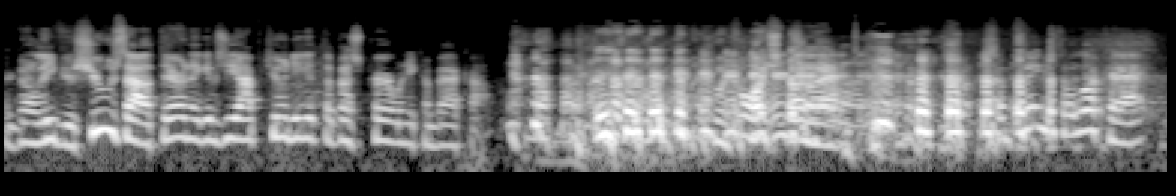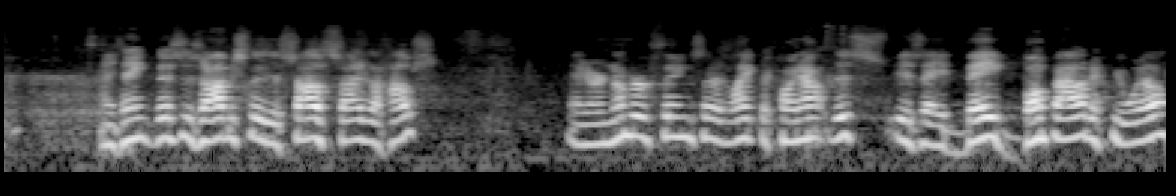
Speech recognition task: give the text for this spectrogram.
You're going to leave your shoes out there, and it gives you the opportunity to get the best pair when you come back out. We've always done that. Some things to look at. I think this is obviously the south side of the house. And there are a number of things that I'd like to point out. This is a bay bump out, if you will,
